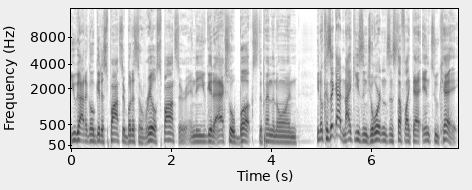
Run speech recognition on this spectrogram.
you got to go get a sponsor, but it's a real sponsor and then you get actual bucks depending on, you know, cuz they got Nikes and Jordans and stuff like that in 2K.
